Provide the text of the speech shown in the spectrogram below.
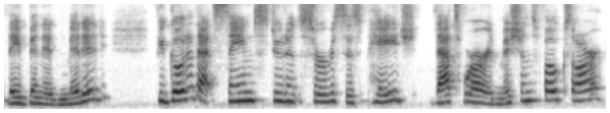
they've been admitted. If you go to that same student services page, that's where our admissions folks are,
